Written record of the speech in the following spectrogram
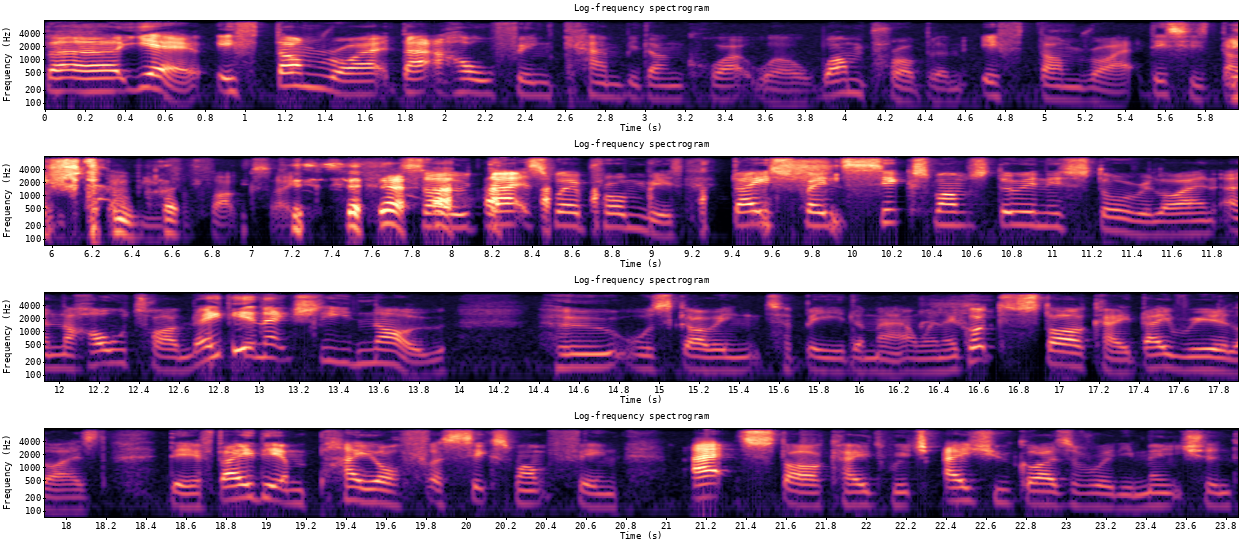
But uh, yeah, if done right, that whole thing can be done quite well. One problem, if done right, this is WCW for fuck's sake. so that's where problem is. They spent six months doing this storyline, and the whole time they didn't actually know who was going to be the man. When they got to Starcade, they realised that if they didn't pay off a six-month thing at Starcade, which, as you guys have already mentioned,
